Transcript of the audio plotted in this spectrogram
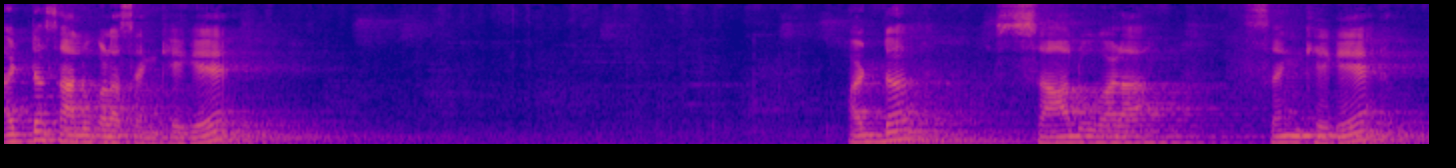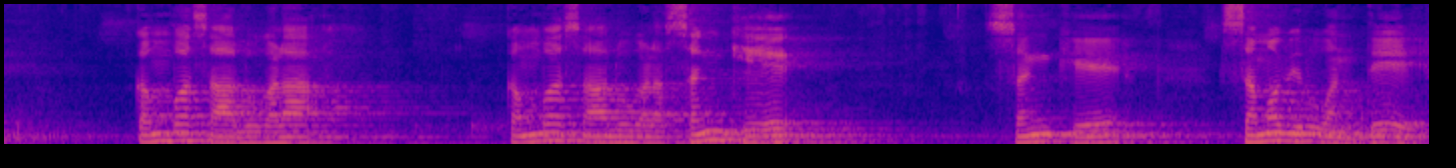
ಅಡ್ಡ ಸಾಲುಗಳ ಸಂಖ್ಯೆಗೆ ಅಡ್ಡ ಸಾಲುಗಳ ಸಂಖ್ಯೆಗೆ ಕಂಬ ಸಾಲುಗಳ ಕಂಬ ಸಾಲುಗಳ ಸಂಖ್ಯೆ ಸಂಖ್ಯೆ ಸಮವಿರುವಂತೆ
